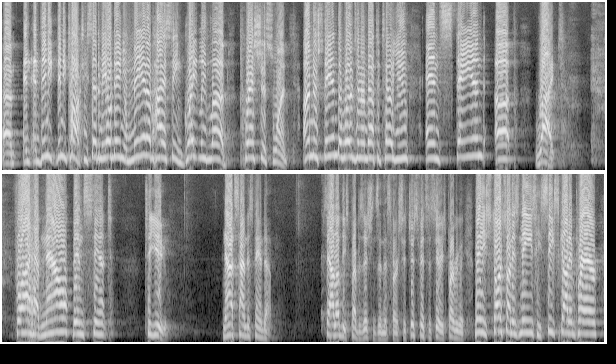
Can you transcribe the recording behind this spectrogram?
um, and, and then, he, then he talks. He said to me, Oh, Daniel, man of high esteem, greatly loved, precious one, understand the words that I'm about to tell you and stand up right, for I have now been sent to you. Now it's time to stand up. See, I love these prepositions in this verse. It just fits the series perfectly. Man, he starts on his knees, he seeks God in prayer.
